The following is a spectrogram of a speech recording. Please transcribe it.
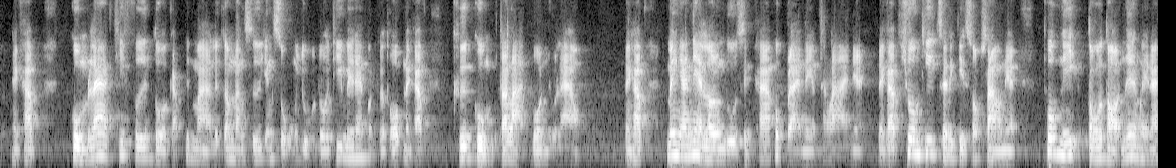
ๆนะครับ กลุ่มแรกที่ฟื้นตัวกลับขึ้นมา หรือกำลังซื้อยังสูงอยู่โดยที่ไม่ได้ผลกระทบนะครับ คือกลุ่มตลาดบนอยู่แล้วนะครับ ไม่งั้นเนี่ยเราลองดูสินค้าพวกแบรนด์เนมทั้งหลายเนี่ยนะครับช่วงที่เศรษฐกิจซบเซาเนี่ยพวกนี้โตต่อเนื่องเลยนะ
